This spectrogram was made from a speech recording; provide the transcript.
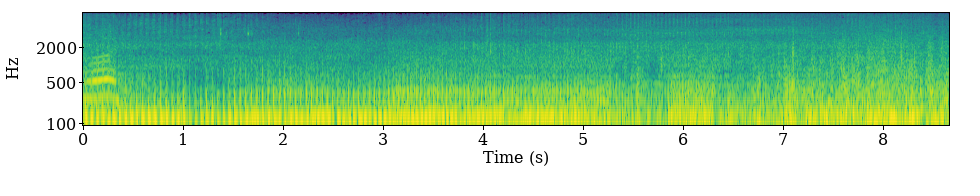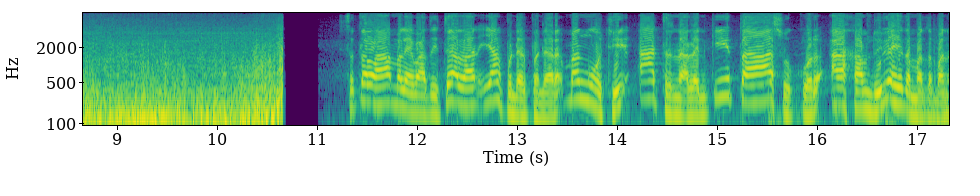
turun? Setelah melewati jalan yang benar-benar menguji adrenalin kita, syukur alhamdulillah ya teman-teman,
